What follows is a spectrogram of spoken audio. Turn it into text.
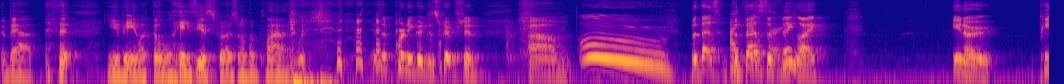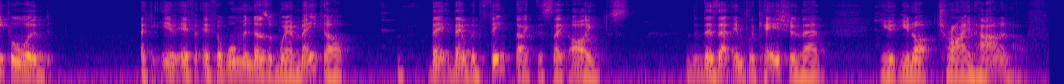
about you being like the laziest person on the planet which is a pretty good description um, Ooh. but that's but feel that's the burned. thing. Like, you know, people would like if if- if a woman doesn't wear makeup, they they would think like this. Like, oh, you just, there's that implication that you you're not trying hard enough.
